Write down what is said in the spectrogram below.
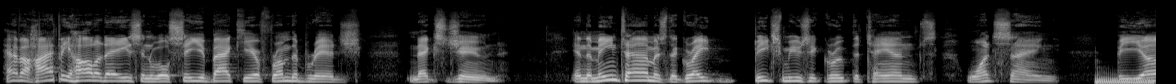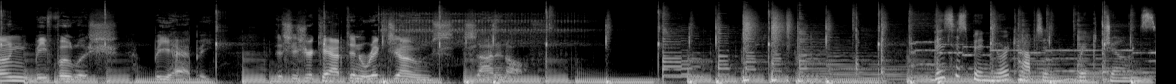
Have a happy holidays, and we'll see you back here from the bridge next June. In the meantime, as the great beach music group The Tams once sang, be young, be foolish, be happy. This is your captain, Rick Jones, signing off. This has been your captain, Rick Jones,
